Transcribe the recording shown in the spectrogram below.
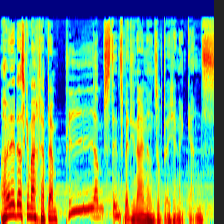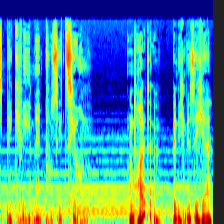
Und wenn ihr das gemacht habt, dann plumpst ins Bett hinein und sucht euch eine ganz bequeme Position. Und heute bin ich mir sicher,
